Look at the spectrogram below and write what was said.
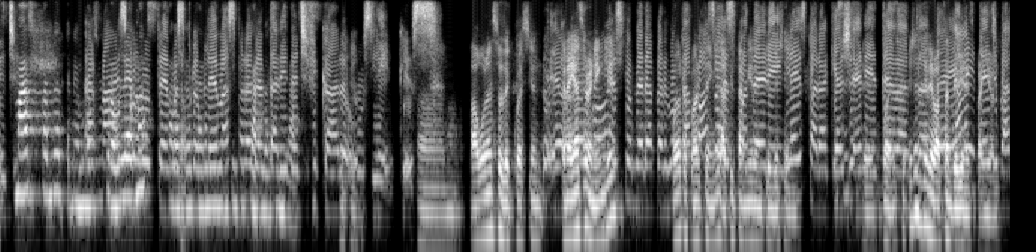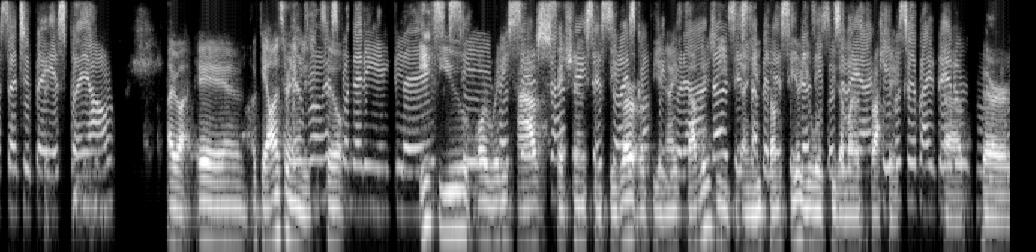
Es más cuando tenemos problemas para tratar de identificar los links course. Um, I will answer the question. Can I answer in English? Puedo responder en inglés, así también pues, eh, entiende entiende bastante bien español. Bastante bem espanhol. Ahí va. Eh, okay, I'll answer in English. So responder em inglês. if you already have sessions configured or PNI established and you come here, you will see the amount of traffic você vai ver uh, per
